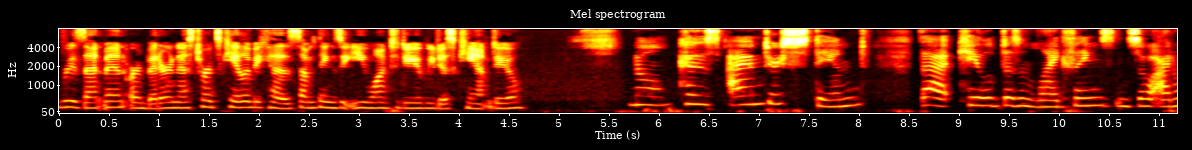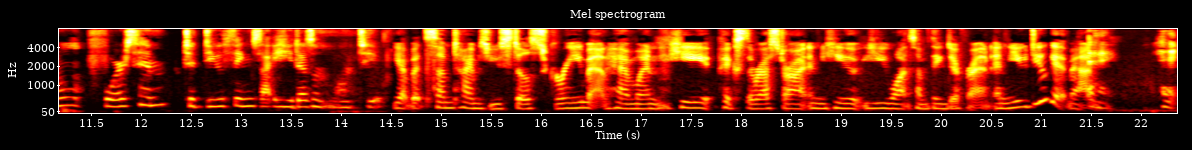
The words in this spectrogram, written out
resentment or bitterness towards Caleb because some things that you want to do we just can't do? No, because I understand that Caleb doesn't like things, and so I don't force him to do things that he doesn't want to. Yeah, but sometimes you still scream at him when he picks the restaurant and he you want something different and you do get mad. Hey, hey,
